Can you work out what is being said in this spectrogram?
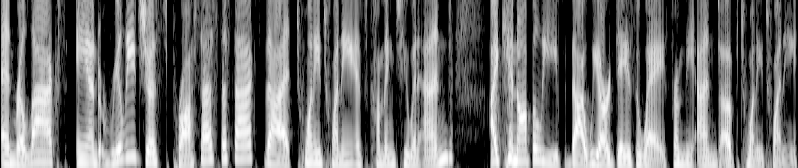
and relax and really just process the fact that 2020 is coming to an end. I cannot believe that we are days away from the end of 2020.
